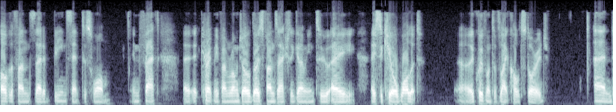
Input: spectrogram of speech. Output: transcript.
of the funds that have been sent to Swarm. In fact, uh, correct me if I'm wrong, Joel, those funds are actually going into a, a secure wallet, uh, equivalent of like cold storage. And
